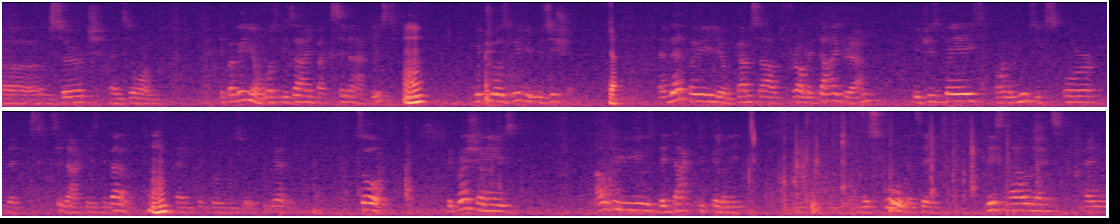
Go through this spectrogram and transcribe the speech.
uh, research, and so on. The pavilion was designed by Xenakis, Mm-hmm. which was really a musician. Yeah. And that pavilion comes out from a diagram which is based on a music score that Xenakis developed Mm-hmm. and the Corbusier together. So the question is, how do you use didactically the school, let's say, these elements, and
